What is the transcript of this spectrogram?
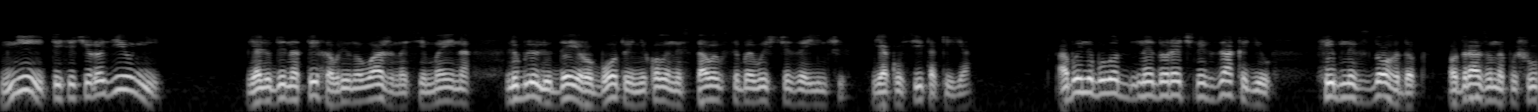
Ні, тисячі разів ні. Я людина тиха, врівноважена, сімейна, люблю людей, роботу і ніколи не ставив себе вище за інших, як усі, так і я. Аби не було недоречних закидів, хибних здогадок, одразу напишу,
